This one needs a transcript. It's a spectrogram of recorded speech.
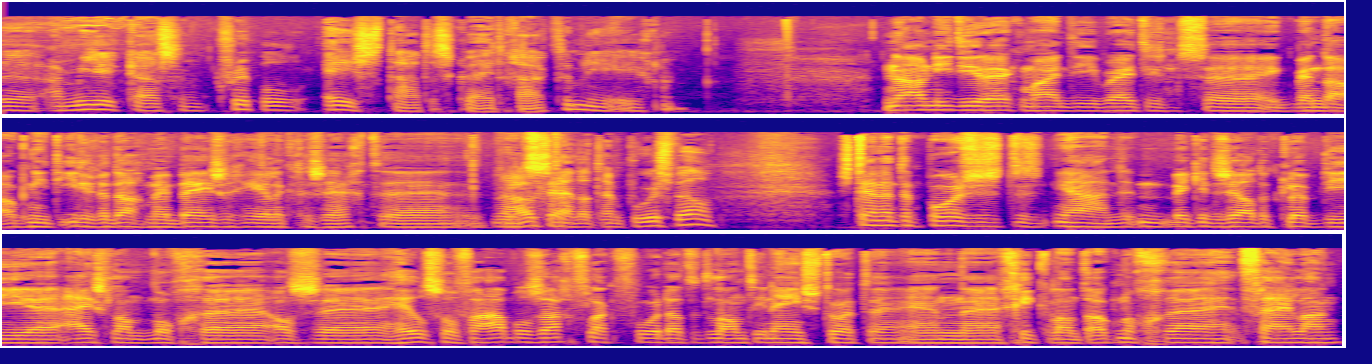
uh, Amerika zijn triple-A-status kwijtraakte, meneer Eergang? Nou, niet direct, maar die ratings... Uh, ik ben daar ook niet iedere dag mee bezig, eerlijk gezegd. Uh, nou, Standard Poor's wel. Standard Poor's is dus, ja, een beetje dezelfde club die uh, IJsland nog als heel solvabel zag... vlak voordat het land ineenstortte. En Griekenland ook nog vrij lang.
